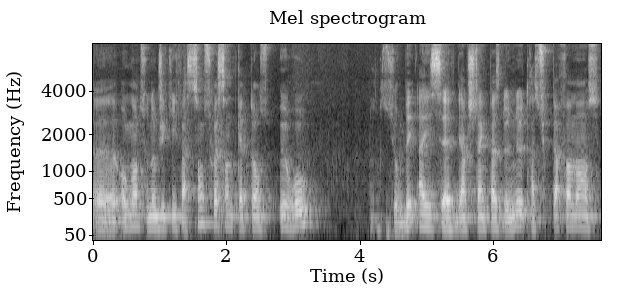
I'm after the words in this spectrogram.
euh, augmente son objectif à 174 euros. Sur BASF, Bernstein passe de neutre à surperformance,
